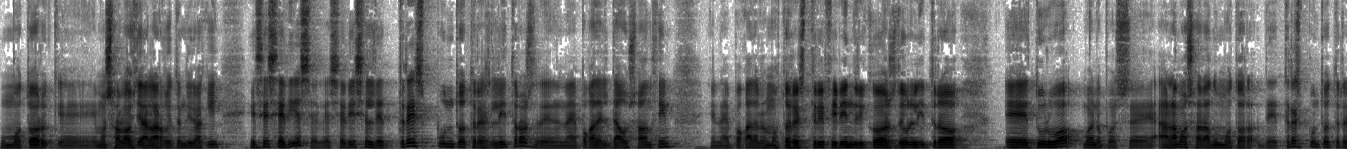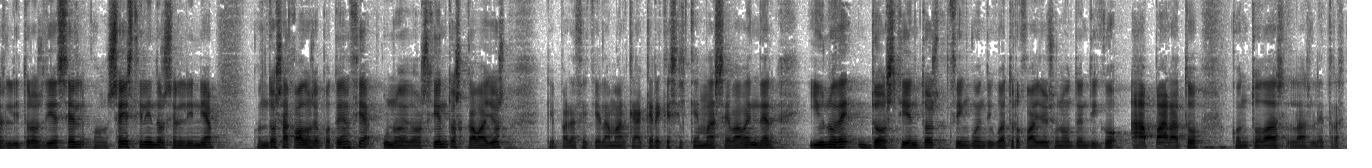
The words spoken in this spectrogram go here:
un motor que hemos hablado ya largo y tendido aquí, es ese diésel, ese diésel de 3.3 litros en la época del Dow Something, en la época de los motores tricilíndricos de un litro eh, turbo. Bueno, pues eh, hablamos ahora de un motor de 3.3 litros diésel con 6 cilindros en línea, con dos acabados de potencia, uno de 200 caballos, que parece que la marca cree que es el que más se va a vender, y uno de 254 caballos, un auténtico aparato con todas las letras.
